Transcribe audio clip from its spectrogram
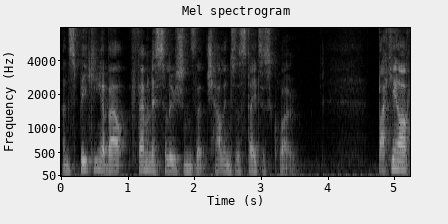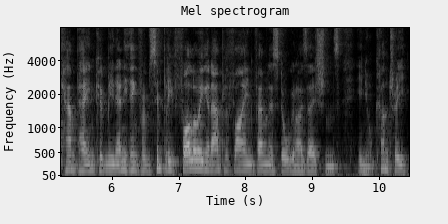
and speaking about feminist solutions that challenge the status quo. Backing our campaign could mean anything from simply following and amplifying feminist organisations in your country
